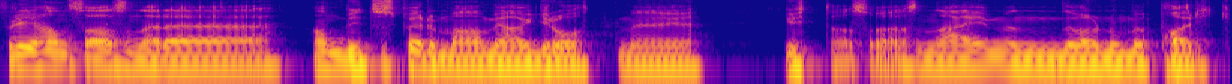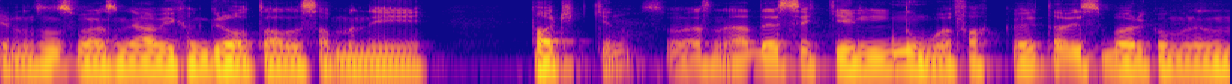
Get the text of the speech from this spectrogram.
Fordi han sa sånn derre Han begynte å spørre meg om jeg har grått med gutta. Så var jeg sånn, nei, men det var noe med park eller noe sånt. Så var jeg sånn, ja, vi kan gråte alle sammen i parken. Så var jeg sånn, ja, det ser ikke noe fucka ut da, hvis det bare kommer en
